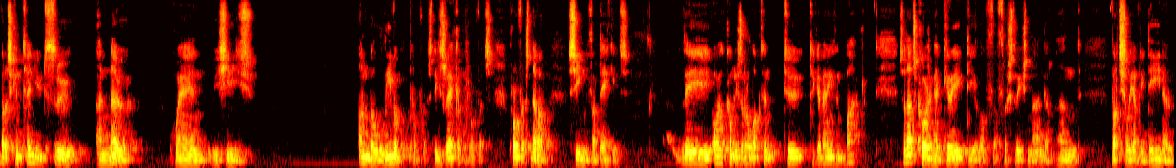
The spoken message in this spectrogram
But it's continued through and now, when we see these unbelievable profits, these record profits, profits never seen for decades, the oil companies are reluctant to, to give anything back. So that's causing a great deal of, of frustration and anger. And virtually every day now,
